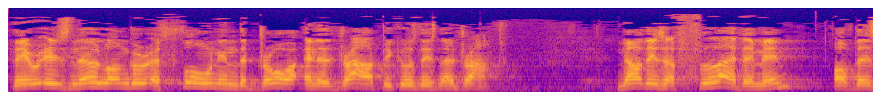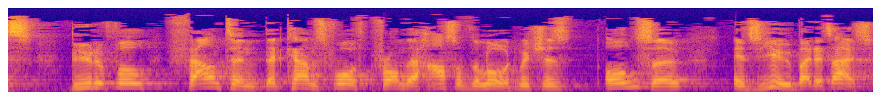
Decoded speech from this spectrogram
there is no longer a thorn in the, draw, in the drought because there's no drought. Now there's a flood, amen, of this beautiful fountain that comes forth from the house of the Lord, which is also, it's you, but it's us.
